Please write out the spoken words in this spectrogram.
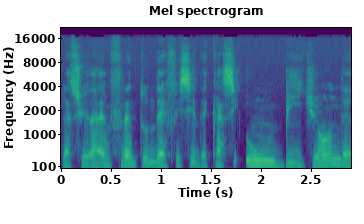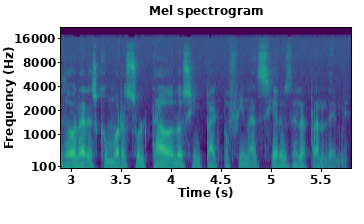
La ciudad enfrenta un déficit de casi un billón de dólares como resultado de los impactos financieros de la pandemia,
